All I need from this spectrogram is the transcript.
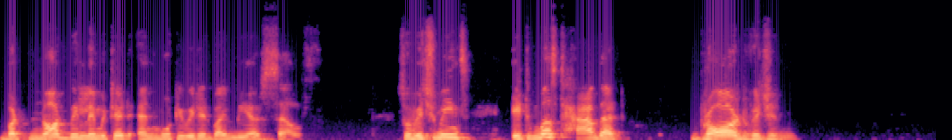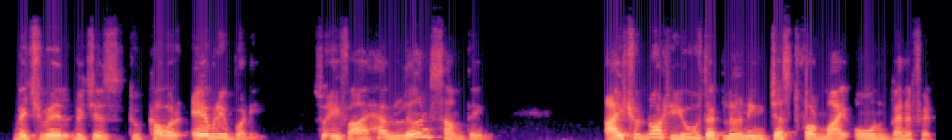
but not be limited and motivated by mere self. So, which means it must have that broad vision, which will which is to cover everybody. So, if I have learned something, I should not use that learning just for my own benefit.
